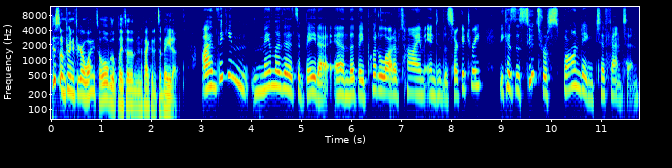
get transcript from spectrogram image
This is what I'm trying to figure out why it's all over the place, other than the fact that it's a beta. I'm thinking mainly that it's a beta and that they put a lot of time into the circuitry because the suit's responding to Fenton,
